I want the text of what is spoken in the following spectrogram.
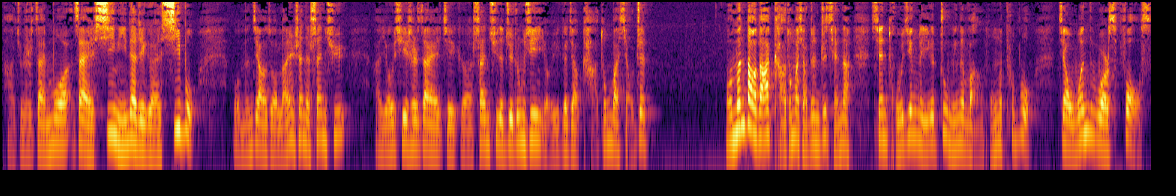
啊，就是在摸在悉尼的这个西部，我们叫做蓝山的山区啊，尤其是在这个山区的最中心有一个叫卡通巴小镇。我们到达卡通巴小镇之前呢，先途经了一个著名的网红的瀑布，叫 Windworth Falls。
